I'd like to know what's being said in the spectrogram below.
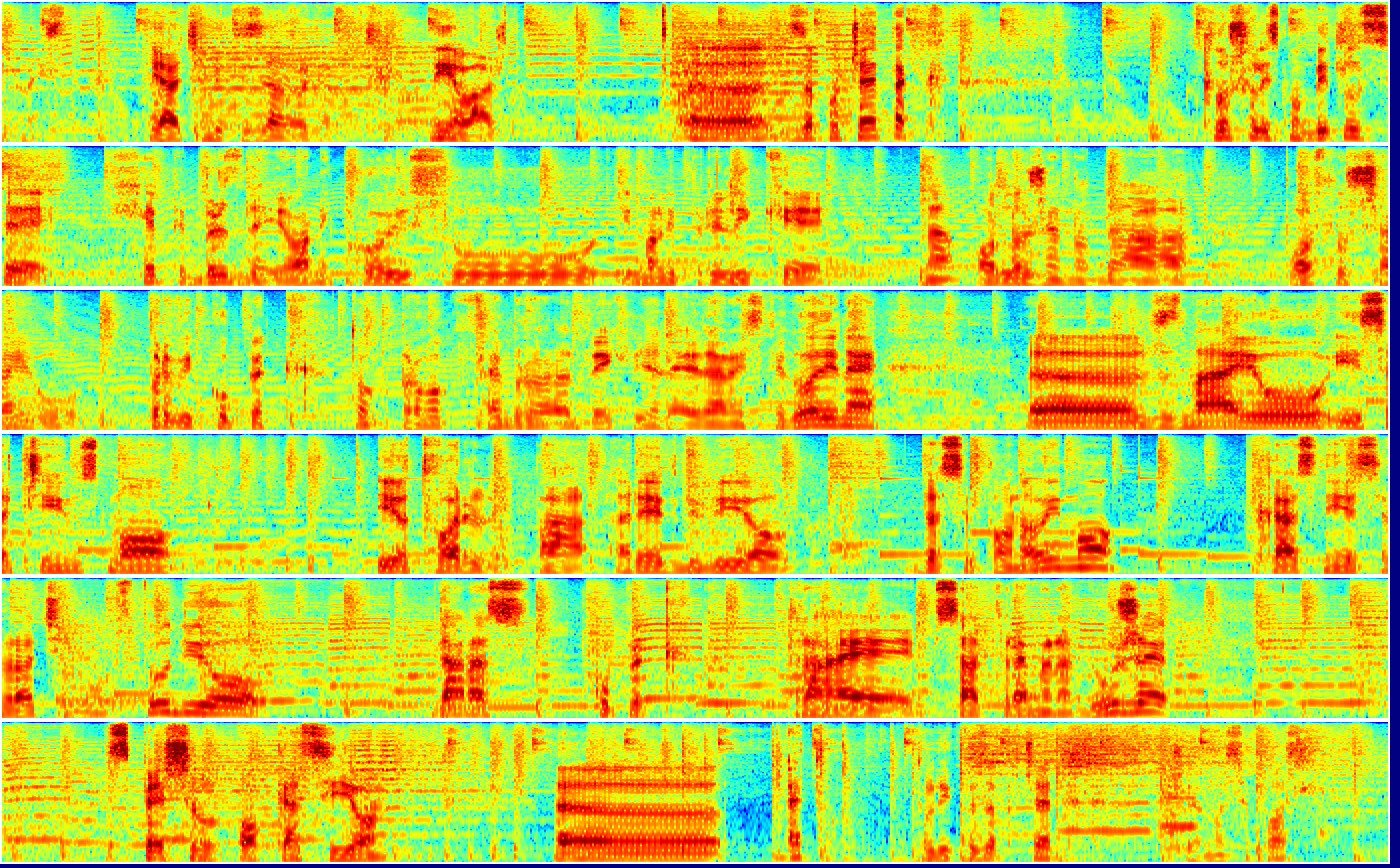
Ja ću biti zadovoljan. Nije važno. E, za početak slušali smo Beatlese Happy Birthday, oni koji su imali prilike na odloženo da poslušaju prvi kupek tog 1. februara 2011. godine, e, znaju i sa čim smo i otvorili, pa red bi bio da se ponovimo, kasnije se vraćamo u studio, danas kupek traje sat vremena duže, special occasion. E, eto, toliko za početak. Čujemo se posle.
